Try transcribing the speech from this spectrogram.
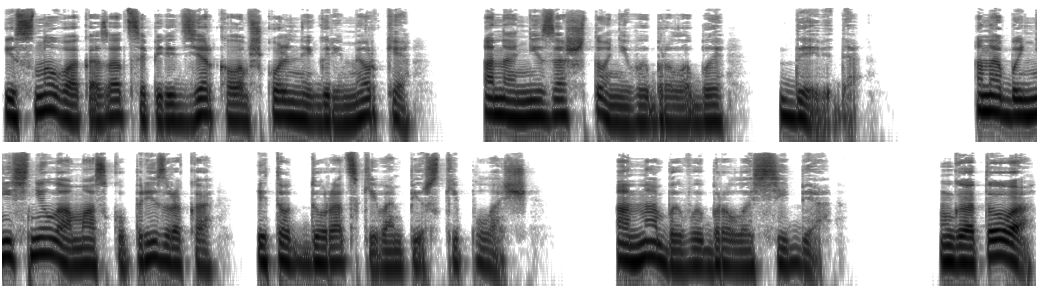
и снова оказаться перед зеркалом в школьной гримерке, она ни за что не выбрала бы Дэвида. Она бы не сняла маску призрака и тот дурацкий вампирский плащ. Она бы выбрала себя. «Готово?»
